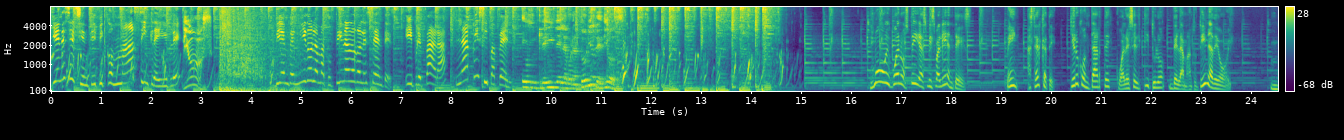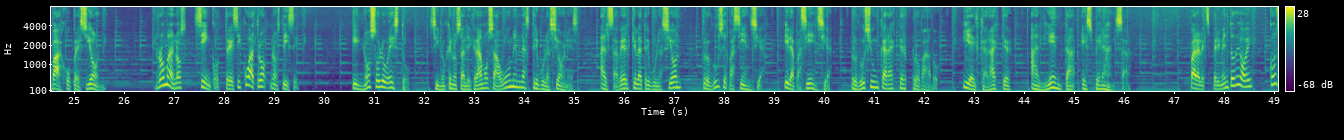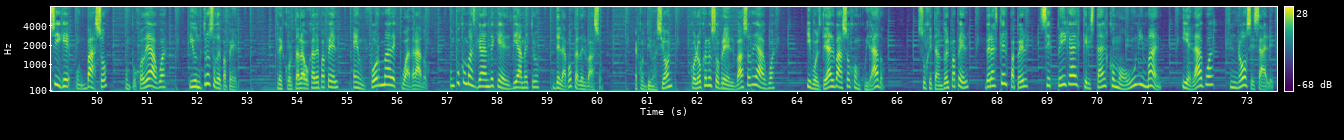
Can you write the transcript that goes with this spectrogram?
¿Quién es el científico más increíble? ¡Dios! Bienvenido a la matutina de adolescentes y prepara lápiz y papel. El increíble laboratorio de Dios. Muy buenos días, mis valientes. Ven, acércate. Quiero contarte cuál es el título de la matutina de hoy. Bajo presión. Romanos 5, 3 y 4 nos dice, Y no solo esto, sino que nos alegramos aún en las tribulaciones, al saber que la tribulación produce paciencia, y la paciencia produce un carácter probado, y el carácter alienta esperanza. Para el experimento de hoy, consigue un vaso, un poco de agua y un trozo de papel. Recorta la hoja de papel en forma de cuadrado, un poco más grande que el diámetro de la boca del vaso. A continuación, colócalo sobre el vaso de agua y voltea el vaso con cuidado. Sujetando el papel, verás que el papel se pega al cristal como un imán y el agua no se sale.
